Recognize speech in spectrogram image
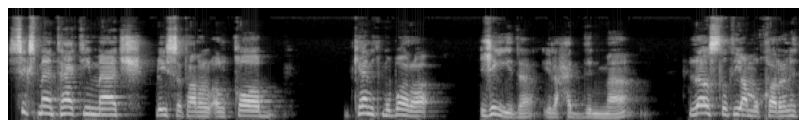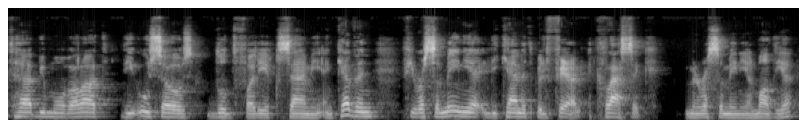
6 man tag team match ليست على الألقاب. كانت مباراة جيدة إلى حد ما. لا أستطيع مقارنتها بمباراة ذا اوسوس ضد فريق سامي and كيفن في رسلمانيا اللي كانت بالفعل كلاسيك من رسلمانيا الماضية.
